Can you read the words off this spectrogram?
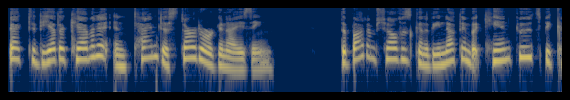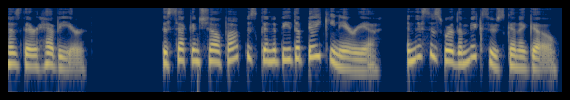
Back to the other cabinet and time to start organizing. The bottom shelf is going to be nothing but canned foods because they're heavier. The second shelf up is going to be the baking area, and this is where the mixer is going to go.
